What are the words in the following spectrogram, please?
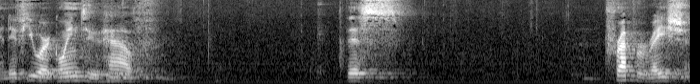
And if you are going to have this preparation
